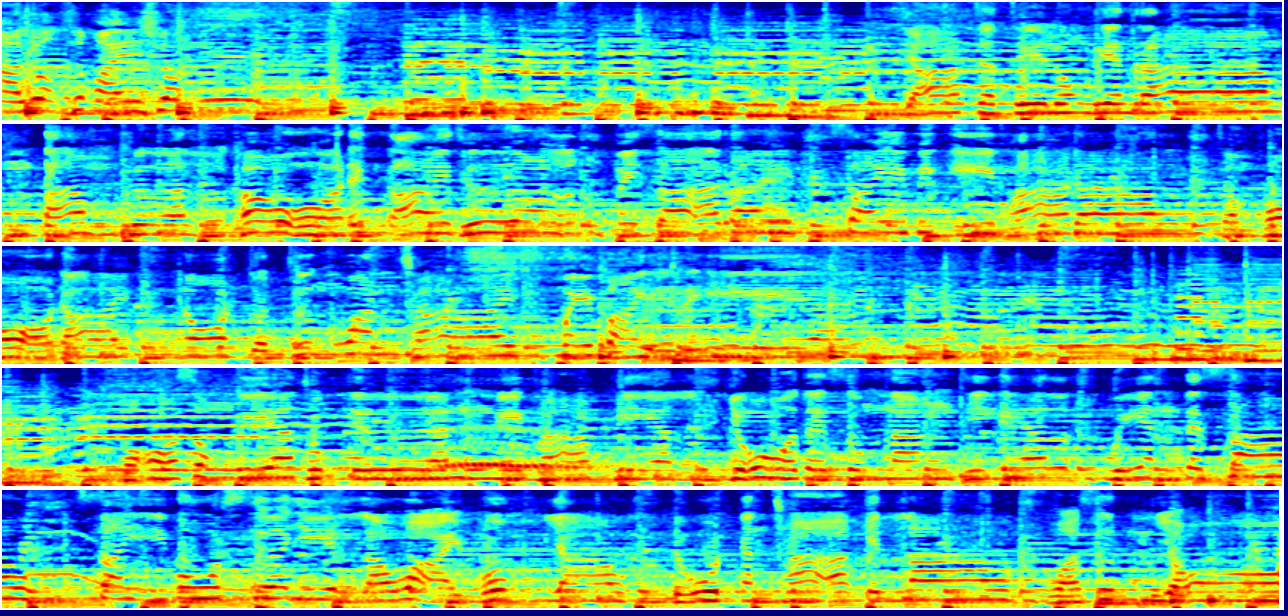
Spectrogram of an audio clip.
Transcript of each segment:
าร่วมสมัยช่วงนี้ อยากจะที่โรงเรียนรามตามเพื่อนเข้าเด็กตายเถื่อนไม่ซาอะไรใส่บิกีผ้าดาวจำพ่อได้ นอนจนถึงวันชายไม่ไปเรีน ยทุกเดือนมีความเพียรโยแต่สุมนังเทียนเวียนแต่เศร้า ใส่บูทเสื้อยีนละวายผมยาว ดูดกัญชากินเหล้าว่าสุดยอด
